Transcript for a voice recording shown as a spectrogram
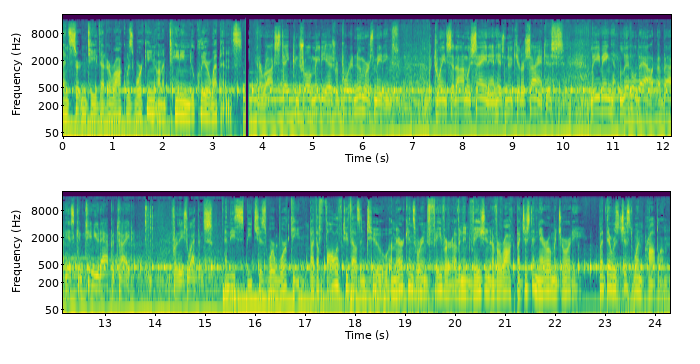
And certainty that Iraq was working on obtaining nuclear weapons. Iraq's state controlled media has reported numerous meetings between Saddam Hussein and his nuclear scientists, leaving little doubt about his continued appetite for these weapons. And these speeches were working. By the fall of 2002, Americans were in favor of an invasion of Iraq by just a narrow majority. But there was just one problem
